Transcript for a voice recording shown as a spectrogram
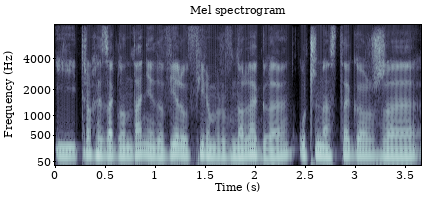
i trochę zaglądanie do wielu firm równolegle uczy nas tego, że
